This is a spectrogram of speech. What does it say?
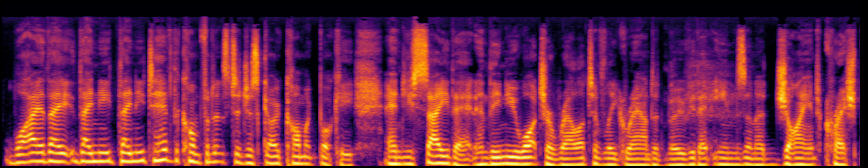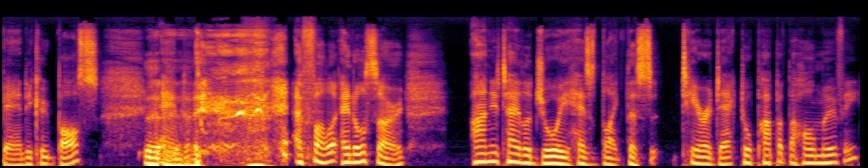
why are they, they need, they need to have the confidence to just go comic booky. And you say that, and then you watch a relatively grounded movie that ends in a giant Crash Bandicoot boss. And, a follow, and also, Anya Taylor Joy has like this pterodactyl puppet the whole movie.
